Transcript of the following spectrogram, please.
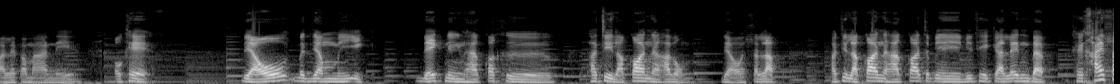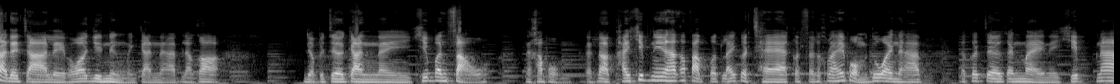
อะไรประมาณนี้ โอเค เดี๋ยวมันยังมีอีกเด็กหนึ่งนะครับก็คือพาจิลากอนนะครับผมเดี๋ยวสำหรับพาจิลากอนนะครับ ก็จะมีวิธีการเล่นแบบคล้ายๆซาเดจาเลยเพราะว่ายืนหนึ่งเหมือนกันนะครับ แล้วก็เดี๋ยวไปเจอกันในคลิปวันเสาร์นะครับผมแต่สำหรับท้ายคลิปนี้นะครับก็ฝากกดไลค์กดแชร์กด subscribe ให้ผมด้วยนะครับ แล้วก็เจอกันใหม่ในคลิปหน้า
